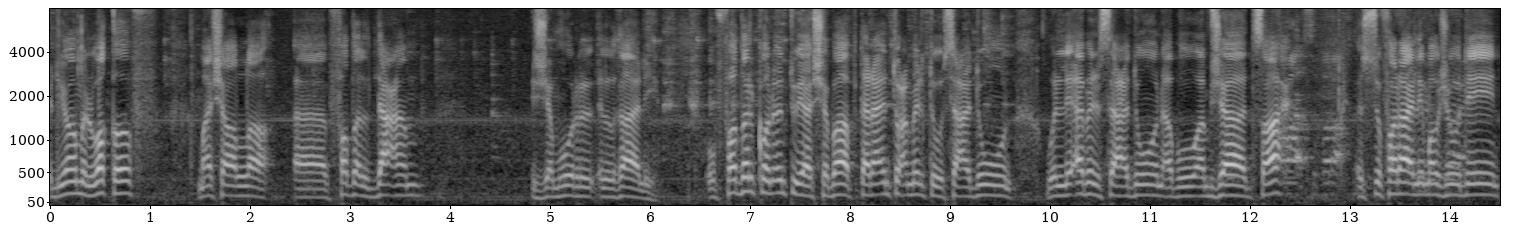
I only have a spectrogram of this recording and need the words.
اليوم الوقف ما شاء الله آه، بفضل دعم الجمهور الغالي. وبفضلكم أنتم يا شباب ترى أنتم عملتوا ساعدون واللي قبل ساعدون أبو أمجاد صح؟ السفراء اللي موجودين.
